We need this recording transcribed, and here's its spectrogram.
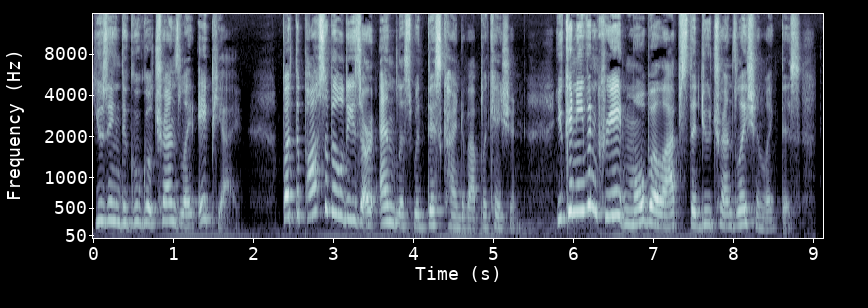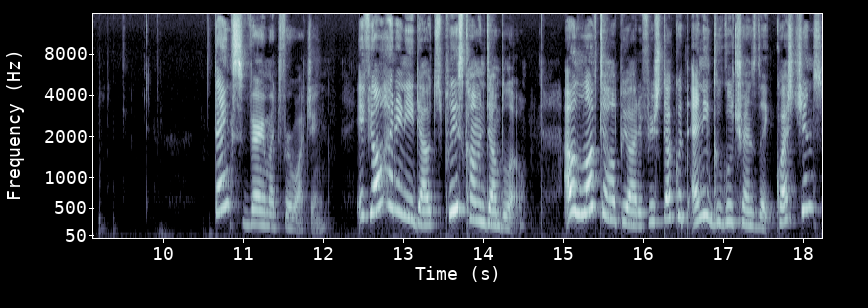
using the Google Translate API. But the possibilities are endless with this kind of application. You can even create mobile apps that do translation like this. Thanks very much for watching. If y'all had any doubts, please comment down below. I would love to help you out if you're stuck with any Google Translate questions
